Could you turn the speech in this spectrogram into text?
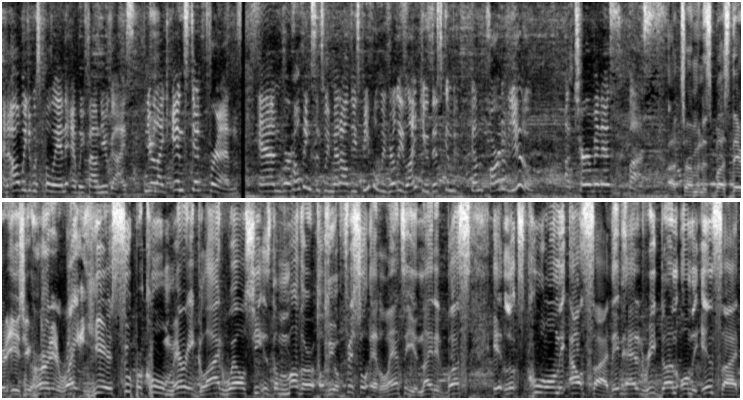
And all we did was pull in, and we found you guys. And you're like instant friends. And we're hoping since we met all these people, we really like you. This can become part of you. A terminus bus. A terminus bus. There it is. You heard it right here. Super cool. Mary Glidewell. She is the mother of the official Atlanta United bus. It looks cool on the outside. They've had it redone on the inside.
